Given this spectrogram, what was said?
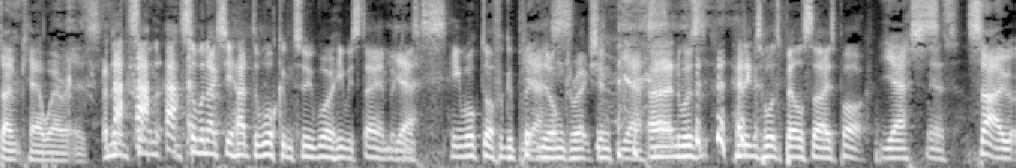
Don't care where it is. And then someone, and someone actually had to walk him to where he was staying because Yes. he walked off in completely Yes. the wrong direction Yes. and was heading towards Belsize Park. Yes. Yes. So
